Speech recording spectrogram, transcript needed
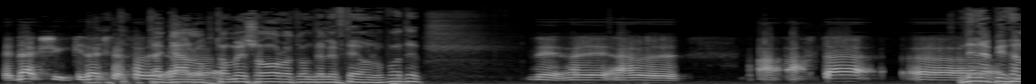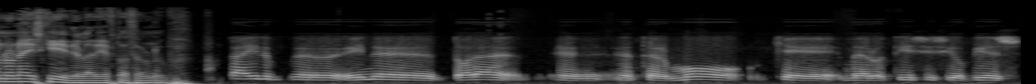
Εντάξει, κοιτάξτε αυτά δεν... Τα γκάλωπ, το μέσο όρο των τελευταίων, οπότε... Ναι, ε, α, αυτά... δεν είναι απίθανο να ισχύει δηλαδή, αυτό θέλω να πω. Αυτά είναι, ε, είναι τώρα ε, θερμό και με ερωτήσεις οι οποίες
